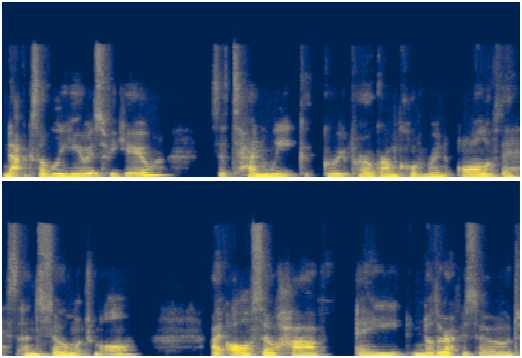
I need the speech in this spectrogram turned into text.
Next Level You is for you. It's a 10 week group program covering all of this and so much more. I also have a, another episode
